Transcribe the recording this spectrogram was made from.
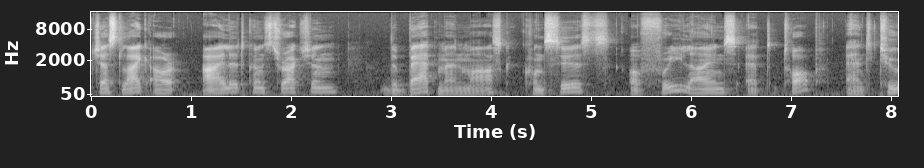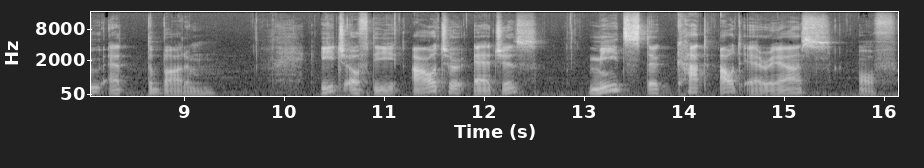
Just like our eyelid construction, the Batman mask consists of three lines at the top and two at the bottom. Each of the outer edges meets the cut out areas of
